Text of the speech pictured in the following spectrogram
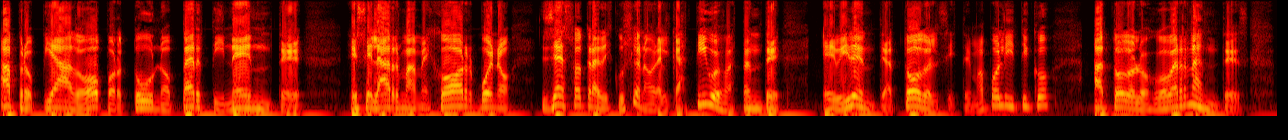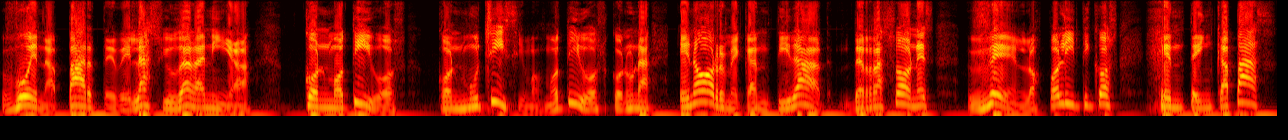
apropiado, oportuno, pertinente, es el arma mejor, bueno, ya es otra discusión. Ahora, el castigo es bastante evidente a todo el sistema político, a todos los gobernantes. Buena parte de la ciudadanía, con motivos, con muchísimos motivos, con una enorme cantidad de razones, ven los políticos gente incapaz,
